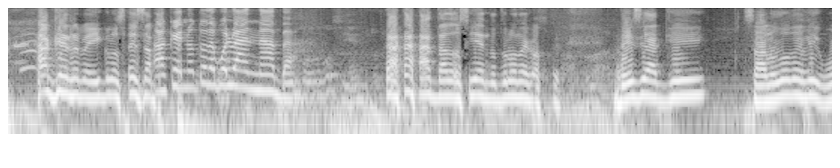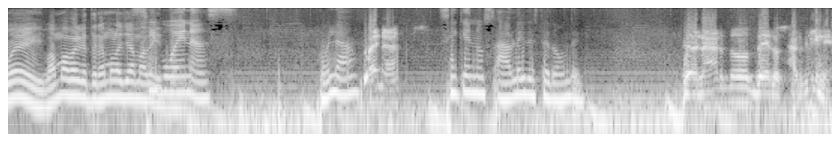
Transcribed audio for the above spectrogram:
a que el vehículo se desaparezca. A que no te devuelvan nada. Hasta 200, tú lo negocias. Dice aquí, saludos desde Higüey. Vamos a ver que tenemos la llamadita. Sí, buenas. Hola. Buenas, Sí que nos habla y desde dónde. Leonardo de los Jardines.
